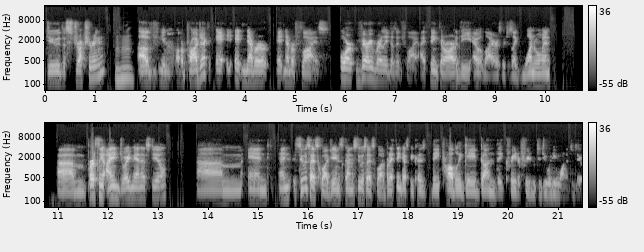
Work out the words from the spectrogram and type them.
do the structuring Mm-hmm. of you know of a project, it, it, it never it never flies, or very rarely does it fly. I think there are the outliers, which is like Wonder Woman. Um, personally, I enjoyed Man of Steel, um, and and Suicide Squad, James Gunn's Suicide Squad, but I think that's because they probably gave Gunn the creative freedom to do what he wanted to do.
